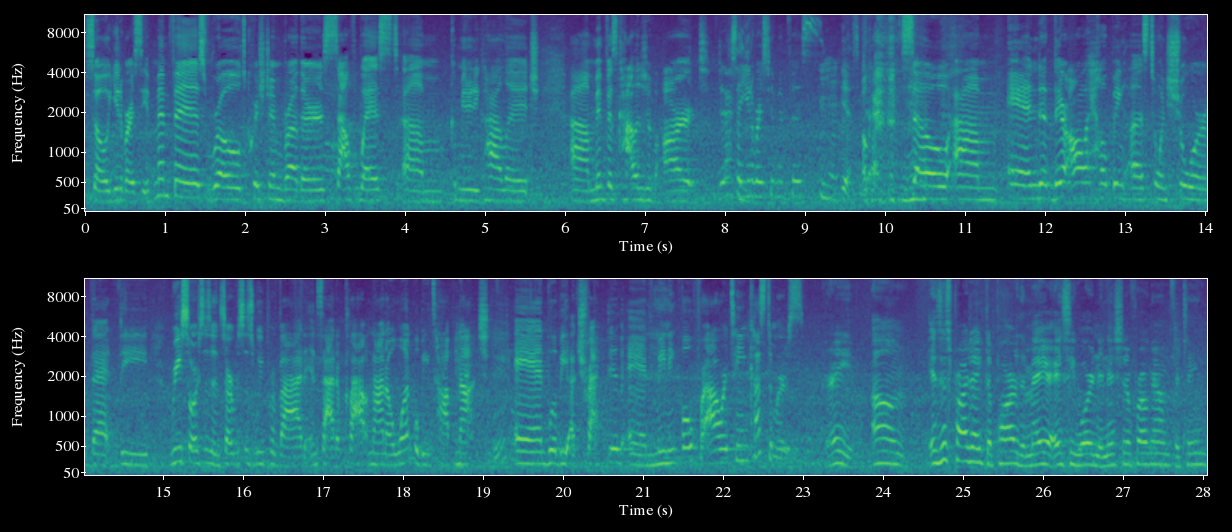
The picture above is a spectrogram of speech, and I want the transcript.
so University of Memphis, Rhodes Christian Brothers, Southwest um, Community College, um, Memphis College of Art. Did I say University of Memphis? Yes. Okay. so, um, and they're all helping us to ensure that the resources and services we provide inside of Cloud 901 will be top notch and will be attractive and meaningful for our teen customers. Great. Um, is this project a part of the Mayor AC Wharton Initiative Program for teens?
